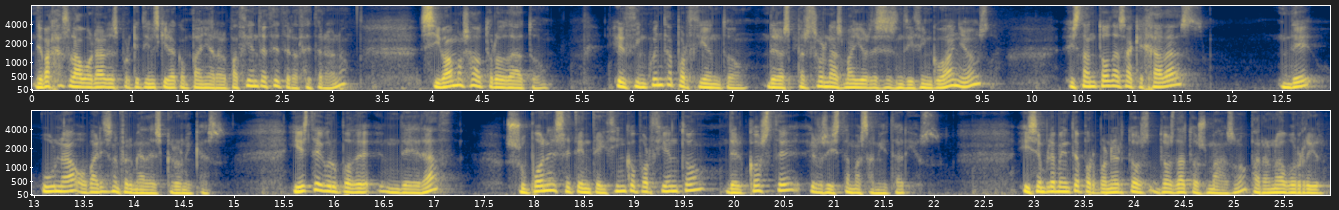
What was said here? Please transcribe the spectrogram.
de bajas laborales porque tienes que ir a acompañar al paciente, etcétera, etcétera. ¿no? Si vamos a otro dato, el 50% de las personas mayores de 65 años están todas aquejadas de una o varias enfermedades crónicas. Y este grupo de, edad supone el 75% del coste en los sistemas sanitarios. Y simplemente por poner dos, dos datos más, ¿no? para no aburrir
